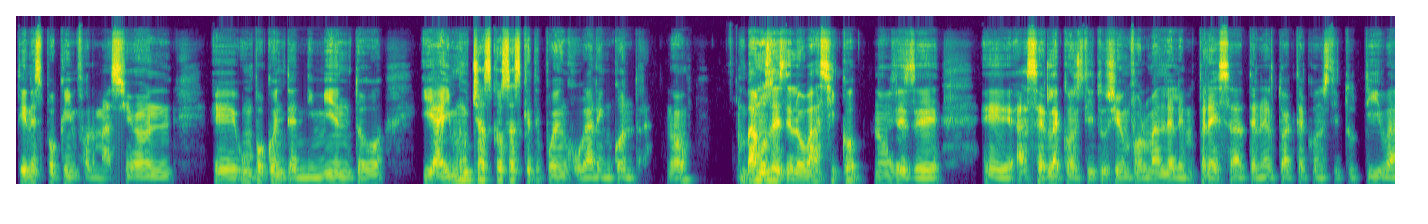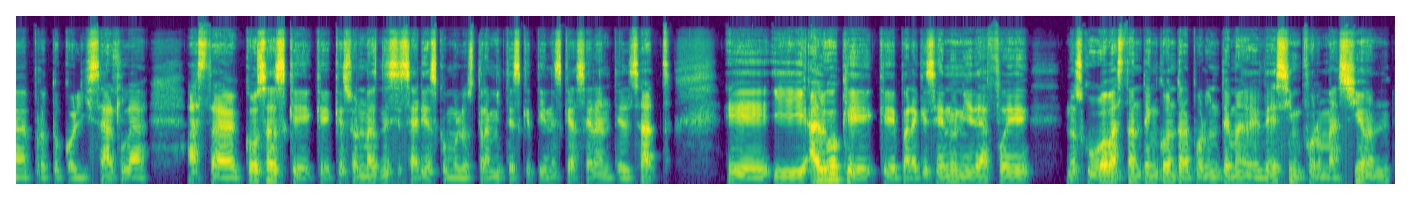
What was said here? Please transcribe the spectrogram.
Tienes poca información, eh, un poco entendimiento y hay muchas cosas que te pueden jugar en contra, ¿no? Vamos desde lo básico, ¿no? Desde eh, hacer la constitución formal de la empresa, tener tu acta constitutiva, protocolizarla, hasta cosas que, son más necesarias como los trámites que tienes que hacer ante el SAT. Eh, y algo que, para que se den una idea fue, nos jugó bastante en contra por un tema de desinformación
